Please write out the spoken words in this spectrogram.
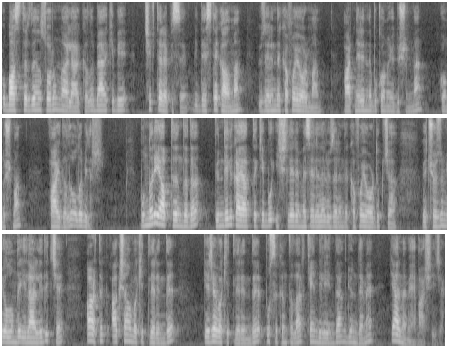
bu bastırdığın sorunla alakalı belki bir çift terapisi, bir destek alman, üzerinde kafa yorman, partnerinle bu konuyu düşünmen, konuşman faydalı olabilir. Bunları yaptığında da gündelik hayattaki bu işleri, meseleler üzerinde kafa yordukça ve çözüm yolunda ilerledikçe artık akşam vakitlerinde, gece vakitlerinde bu sıkıntılar kendiliğinden gündeme gelmemeye başlayacak.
